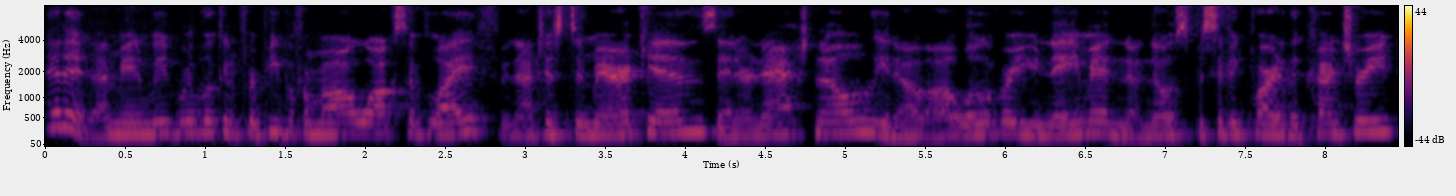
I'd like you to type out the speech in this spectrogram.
it. I mean, we were looking for people from all walks of life, not just Americans, international, you know, all over, you name it, no, no specific part of the country.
